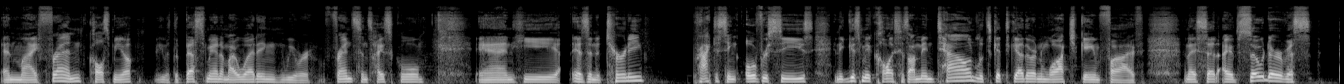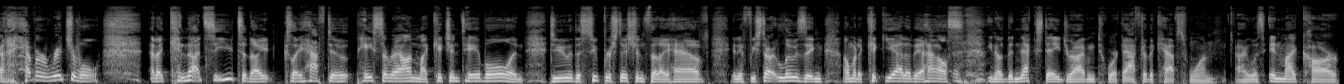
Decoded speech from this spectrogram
and my friend calls me up. He was the best man at my wedding. We were friends since high school, and he is an attorney practicing overseas and he gives me a call. He says, I'm in town. Let's get together and watch game five. And I said, I am so nervous and I have a ritual and I cannot see you tonight because I have to pace around my kitchen table and do the superstitions that I have. And if we start losing, I'm going to kick you out of the house. you know, the next day driving to work after the Caps won, I was in my car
